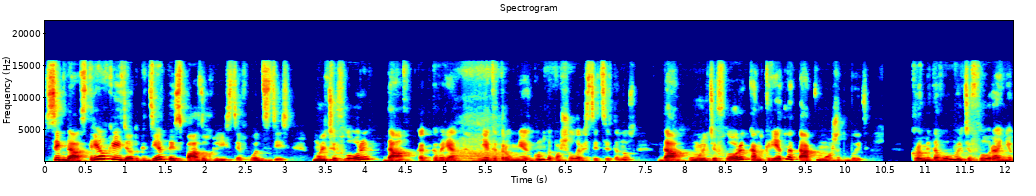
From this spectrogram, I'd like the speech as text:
всегда стрелка идет где-то из пазух листьев, вот здесь. Мультифлоры, да, как говорят некоторые у меня из грунта, пошел расти цветонос. Да, у мультифлоры конкретно так может быть. Кроме того, мультифлоры, они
